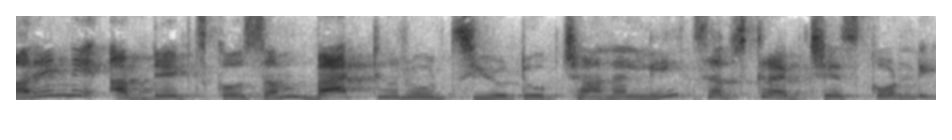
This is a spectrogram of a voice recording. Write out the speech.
మరిన్ని అప్డేట్స్ కోసం బ్యాక్ టు రూట్స్ యూట్యూబ్ ఛానల్ని సబ్స్క్రైబ్ చేసుకోండి.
